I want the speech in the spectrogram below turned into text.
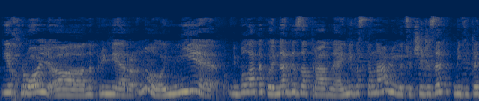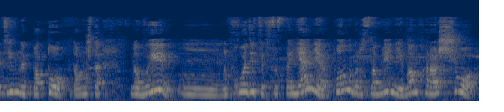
их роль, а, например, ну, не была такой энергозатратной, они восстанавливаются через этот медитативный поток, потому что вы входите в состояние полного расслабления, и вам хорошо.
